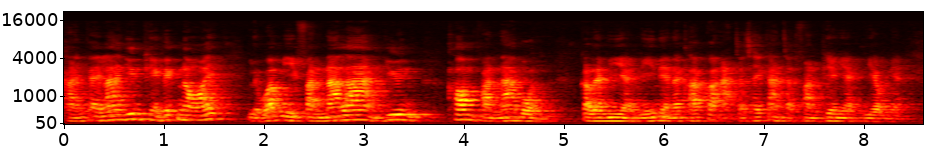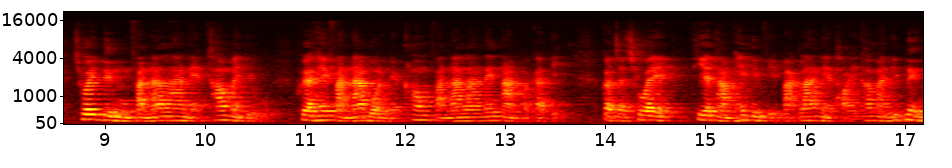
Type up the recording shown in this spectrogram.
ขานไกรล่างยื่นเพียงเล็กน้อย หรือว่ามีฟันหน้าล่างยื่นคล่อมฟันหน้าบน กรณีอย่างนี้เนี่ยนะครับ ก็อาจจะใช้การจัดฟันเพียงอย่างเดียวเนี่ยช่วยดึงฟันหน้าล่างเนี่ยเข้ามาอยู่ เพื่อให้ฟันหน้าบนเนี่ยคล่อมฟันหน้าล่างได้ตามปกติ ก็จะช่วยที่จะทำให้ริมฝีปากล่างเนี่ยถอยเข้ามานิดนึง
